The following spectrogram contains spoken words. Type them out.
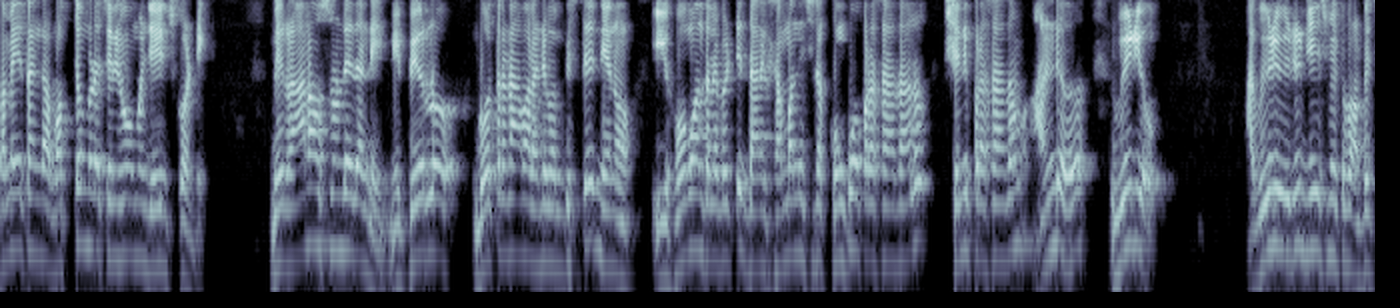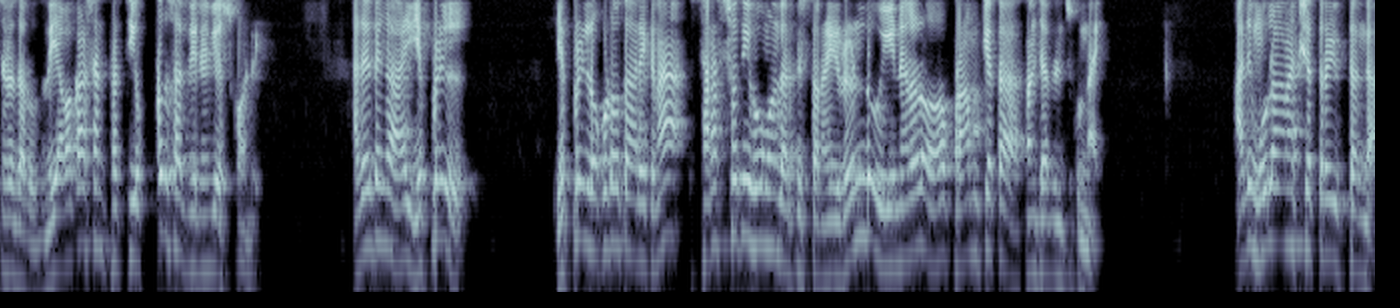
సమేతంగా మొత్తం కూడా శని హోమం చేయించుకోండి. మీరు రానవసరం లేదండి. మీ పేరులో గోత్రనామాలన్నీ పంపిస్తే నేను ఈ హోమం తలపెట్టి దానికి సంబంధించిన కుంకుమ ప్రసాదాలు శని ప్రసాదం అండ్ వీడియో. ఆ వీడియో ఎడిట్ చేసి మీకు పంపించడం జరుగుతుంది. ఈ అవకాశాన్ని ప్రతి ఒక్కరు సద్వినియోగం చేసుకోండి. అదేవిధంగా ఏప్రిల్ ఏప్రిల్ ఒకటో తారీఖున సరస్వతి హోమం జరిపిస్తాను ఈ రెండు ఈ నెలలో ప్రాముఖ్యత సంచరించుకున్నాయి. అది మూలా నక్షత్రయుక్తంగా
